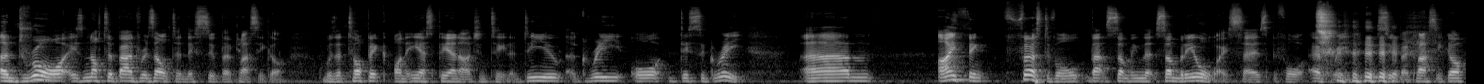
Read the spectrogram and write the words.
a draw is not a bad result in this Super Classico. Was a topic on ESPN Argentina. Do you agree or disagree? Um, I think, first of all, that's something that somebody always says before every Super Classico.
